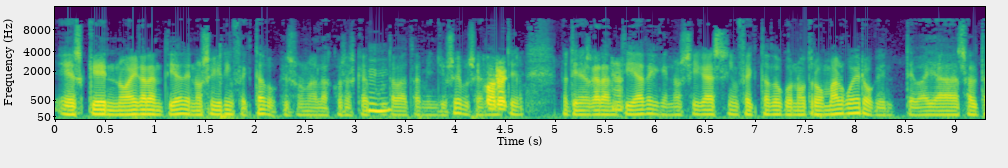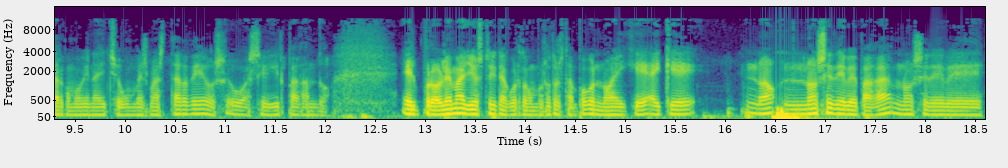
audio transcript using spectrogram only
es que no hay garantía de no seguir infectado, que es una de las cosas que apuntaba también Josep. O sea, no, tienes garantía de que no sigas infectado con otro malware o que te vaya a saltar, como bien ha dicho, un mes más tarde o, o a seguir pagando. El problema, yo estoy de acuerdo con vosotros tampoco, no hay que, hay que, no, no se debe pagar, no se debe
